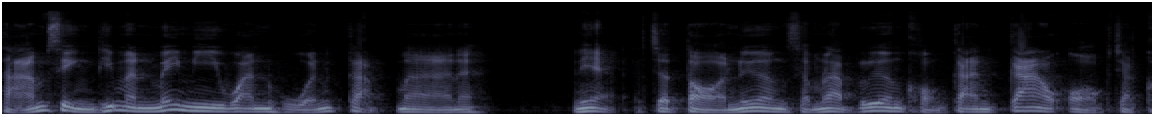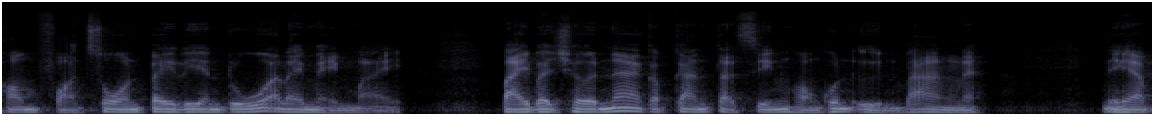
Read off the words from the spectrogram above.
สามสิ่งที่มันไม่มีวันหวนกลับมานะเนี่ยจะต่อเนื่องสำหรับเรื่องของการก้าวออกจากคอมฟอร์ z โซนไปเรียนรู้อะไรใหม่ ๆ เผชิญหน้ากับการตัดสินของคนอื่นบ้างนะนะครับ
